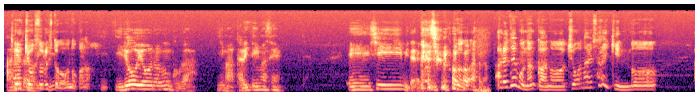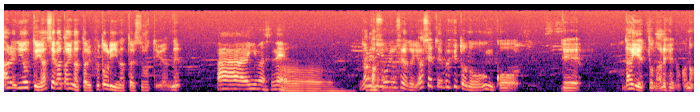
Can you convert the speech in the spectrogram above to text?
あ提供する人がおるのかな？医療用のうんこが今足りていません。えーしーみたいな感じの。うん。あれでもなんかあの腸内細菌のあれによって痩せ型になったり太りになったりするっていうやんね。あー言いますあねー。なんかそういう制度痩せてる人のうんこでダイエットなれへんのかな？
